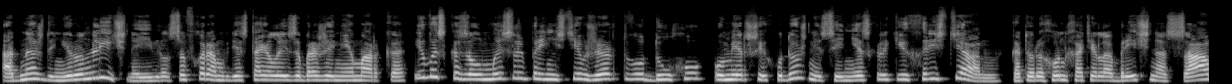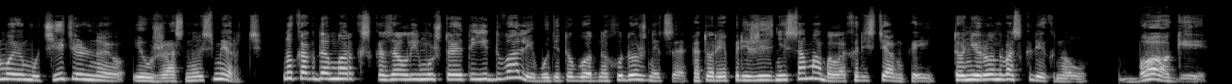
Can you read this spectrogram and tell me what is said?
Однажды Нерон лично явился в храм, где стояло изображение Марка, и высказал мысль принести в жертву духу умершей художницы нескольких христиан, которых он хотел обречь на самую мучительную и ужасную смерть. Но когда Марк сказал ему, что это едва ли будет угодно художнице, которая при жизни сама была христианкой, то Нерон воскликнул «Боги!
